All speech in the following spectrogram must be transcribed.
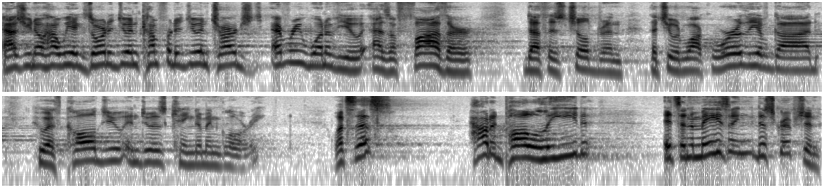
as you know how we exhorted you and comforted you and charged every one of you as a father doth his children, that you would walk worthy of God who hath called you into his kingdom and glory. What's this? How did Paul lead? It's an amazing description.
